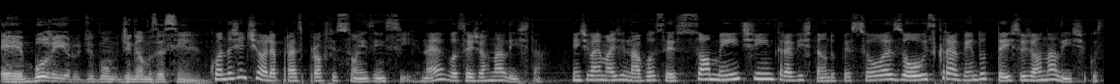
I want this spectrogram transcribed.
é, boleiro, digamos assim? Quando a gente olha para as profissões em si, né? Você é jornalista, a gente vai imaginar você somente entrevistando pessoas ou escrevendo textos jornalísticos.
